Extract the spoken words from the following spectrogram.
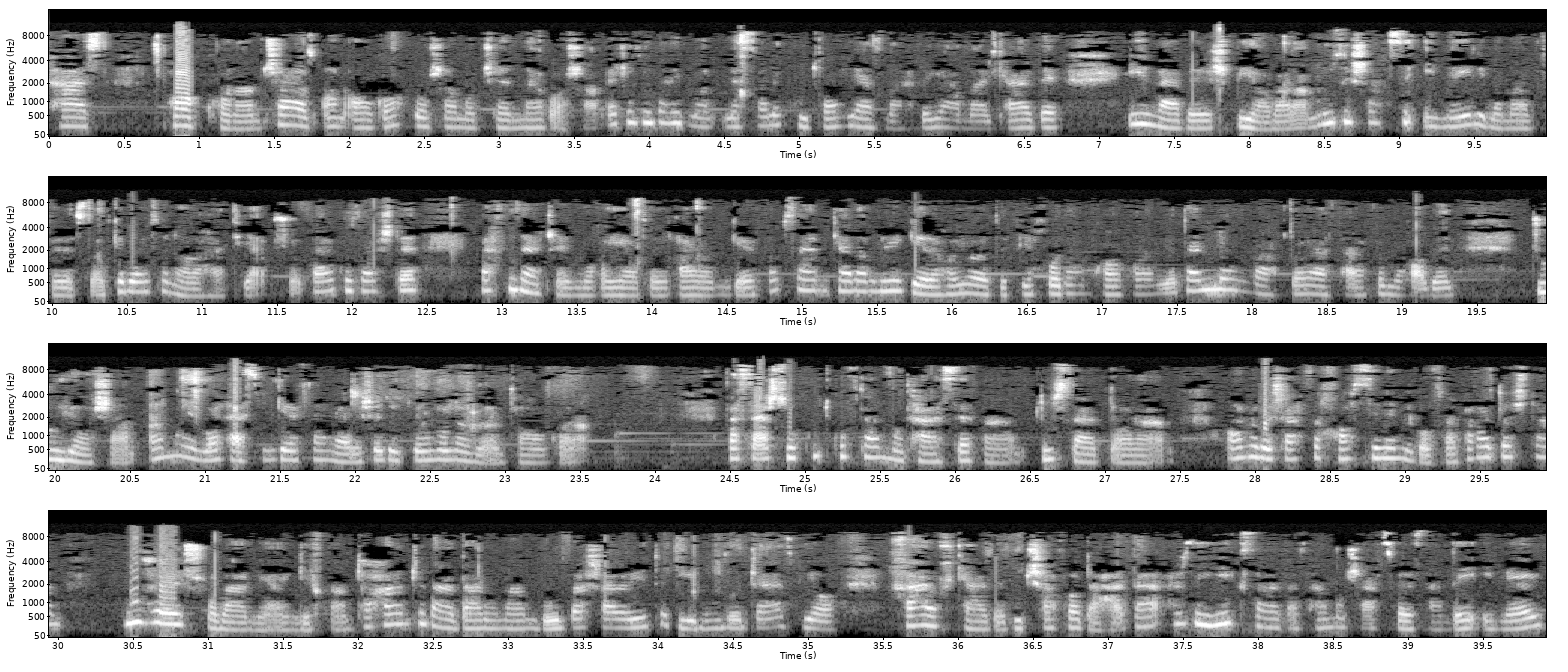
هست پاک کنم. چه از آن آگاه باشم و چه نباشم. اجازه دهید مثال کوتاهی از نحوه عمل کرده این روش بیاورم. روزی شخصی ایمیلی به من فرستاد که باعث ناراحتیم شد. در گذشته وقتی در چنین موقعیتهایی قرار می‌گرفتم سعی می‌کردم روی گره های عاطفی خودم کار کنم یا دلیل اون رفتار از طرف مقابل جویاشم اما این بار تصمیم گرفتم روش دکتر هولن رو امتحان کنم. و در سکوت گفتم متاسفم دوستت دارم. آن را به شخص خاصی نمی‌گفتم. فقط داشتم روحش رو برمیانگیختم تا هر در درونم بود و شرایط بیرون رو جذب یا خلق کرده بود شفا دهد. در عرض یک ساعت از همون شخص فرستنده ایمیل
